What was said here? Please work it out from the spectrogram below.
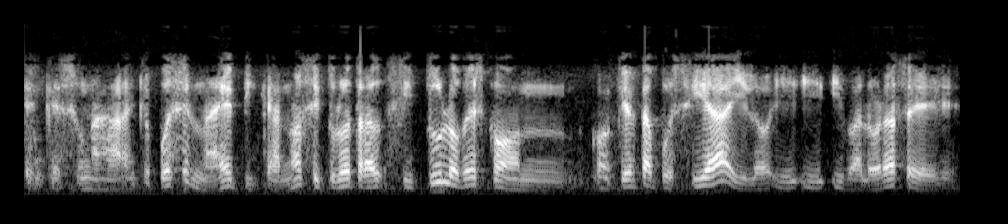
en que es una, en que puede ser una épica, ¿no? Si tú lo si tú lo ves con, con cierta poesía y lo y, y, valoras eh,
